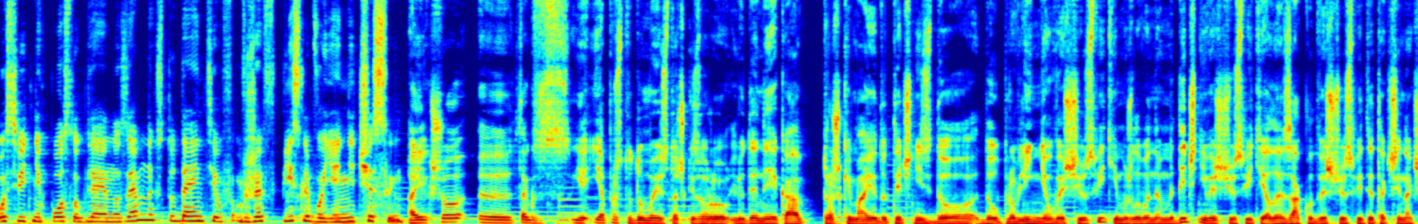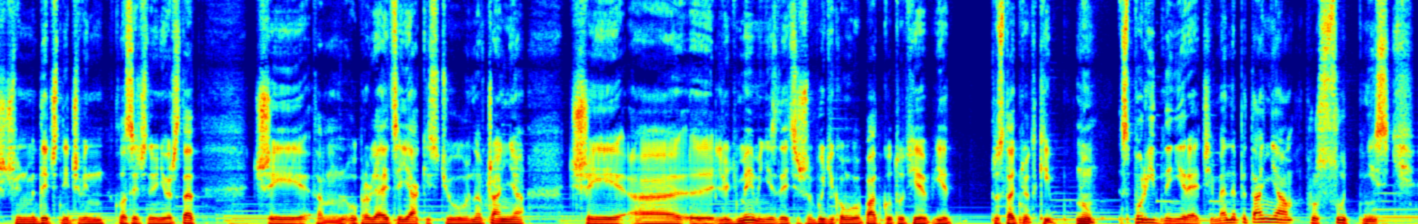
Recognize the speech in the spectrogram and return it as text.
освітніх послуг для іноземних студентів вже в післявоєнні часи. А якщо е, так я, я просто думаю з точки зору людини, яка трошки має дотичність до до управління у вищій освіті, можливо, не в медичній вищій освіті, але заклад вищої освіти, так чи інакше, чи він медичний, чи він класичний університет, чи там управляється якістю навчання, чи е, е людьми. Мені здається, що в будь-якому випадку тут є є достатньо такі ну споріднені речі. У Мене питання про сутність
